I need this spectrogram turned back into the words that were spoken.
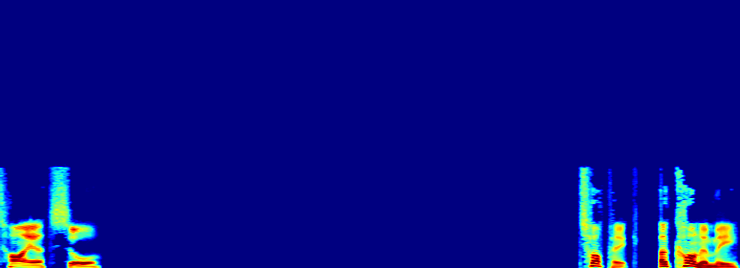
Tyre, Saw. Topic: Economy.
